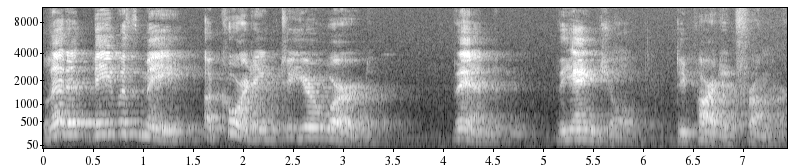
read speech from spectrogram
Let it be with me according to your word. Then the angel departed from her.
